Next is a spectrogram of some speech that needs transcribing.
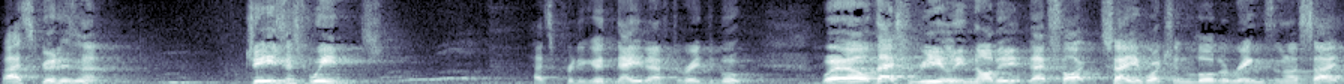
That's good, isn't it? Jesus wins. That's pretty good. Now you don't have to read the book. Well, that's really not it. That's like, say you're watching The Lord of the Rings and I say,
